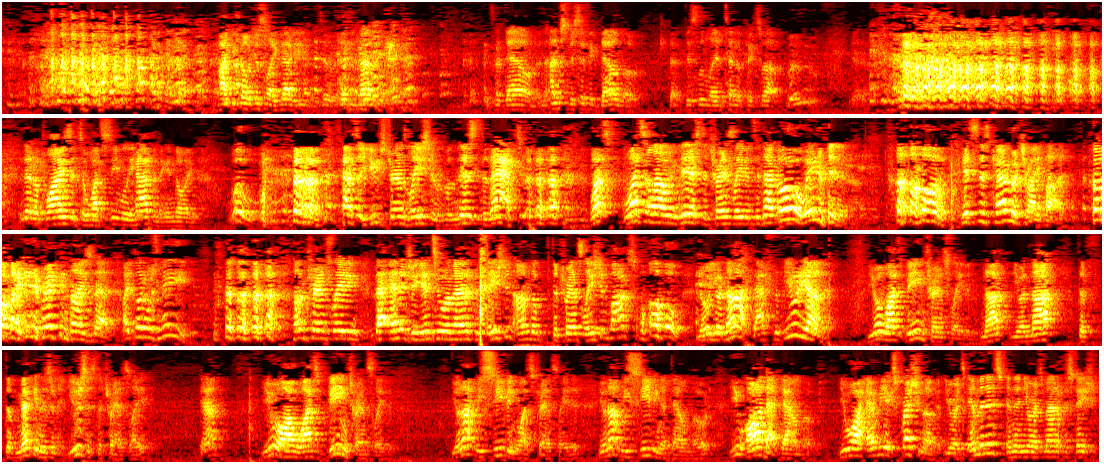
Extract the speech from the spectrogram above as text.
I could go just like that even too. It doesn't matter. It's a down, an unspecific download that this little antenna picks up. and then applies it to what's seemingly happening and going, whoa, that's a huge translation from this to that. what's, what's allowing this to translate into that? Oh, wait a minute. Oh, it's this camera tripod. Oh, I didn't recognize that. I thought it was me. I'm translating that energy into a manifestation. I'm the, the translation box. Whoa! No, you're not. That's the beauty of it. You're what's being translated. Not, you're not the, the mechanism it uses to translate. Yeah? You are what's being translated. You're not receiving what's translated. You're not receiving a download. You are that download. You are every expression of it. You're its immanence and then you're its manifestation.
